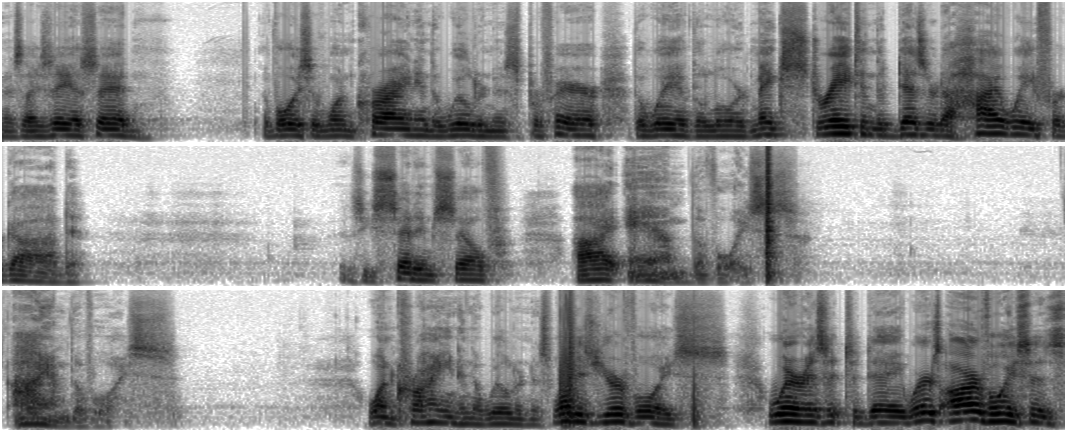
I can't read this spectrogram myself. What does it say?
And as Isaiah said, the voice of one crying in the wilderness, prepare the way of the Lord, make straight in the desert a highway for God. As he said himself, I am the voice. I am the voice. One crying in the wilderness. What is your voice? Where is it today? Where's our voices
